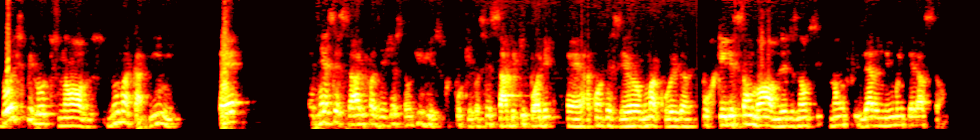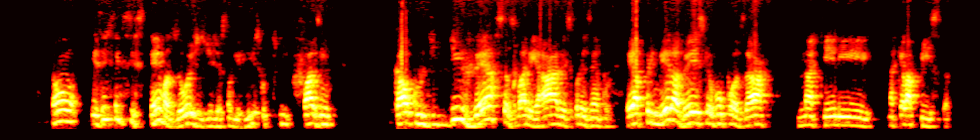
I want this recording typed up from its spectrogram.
dois pilotos novos numa cabine é necessário fazer gestão de risco, porque você sabe que pode é, acontecer alguma coisa, porque eles são novos, eles não, não fizeram nenhuma interação. Então, existem sistemas hoje de gestão de risco que fazem cálculo de diversas variáveis, por exemplo, é a primeira vez que eu vou posar naquele, naquela pista.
